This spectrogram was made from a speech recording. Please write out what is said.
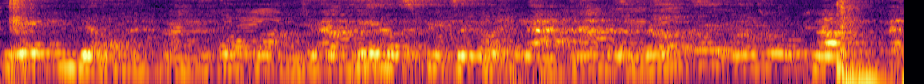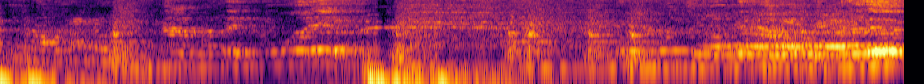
เล่นหยอกกันไปทุกความรักที่เราสนุกสนุกกันทำเหมือนน้องลูกน้องลูกเรานักร้องให้หนุ่มทำเป็นกูดิคุณผู้ชมได้เอาไปทะลึ่ง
